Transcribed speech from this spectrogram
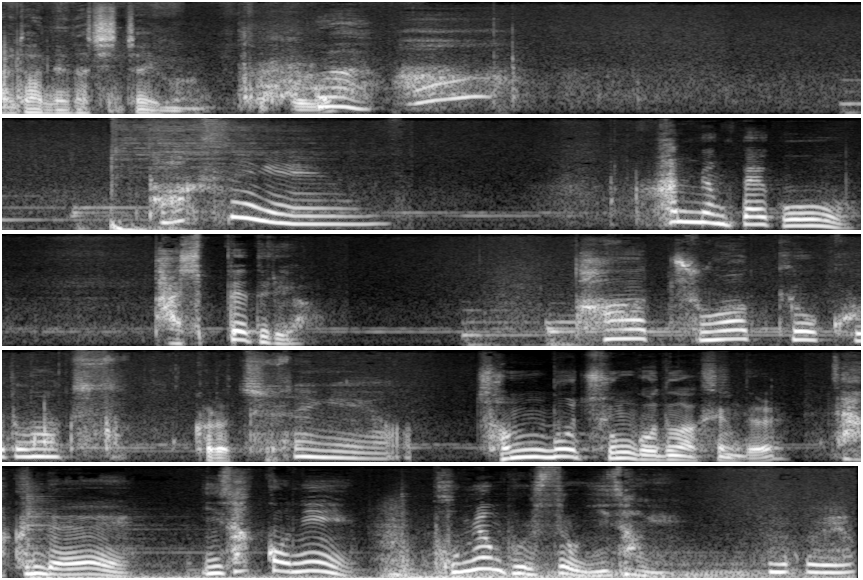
말도 안 된다 진짜 이거. 뭐야? 다 학생이에요. 한 명 빼고 다 10대들이야. 다 중학교 고등학생이에요. 그렇지. 전부 중고등학생들. 자, 근데 이 사건이 보면 볼수록 이상해. 음, 왜요?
